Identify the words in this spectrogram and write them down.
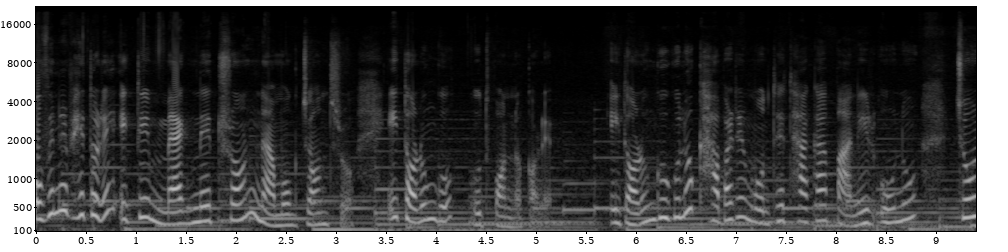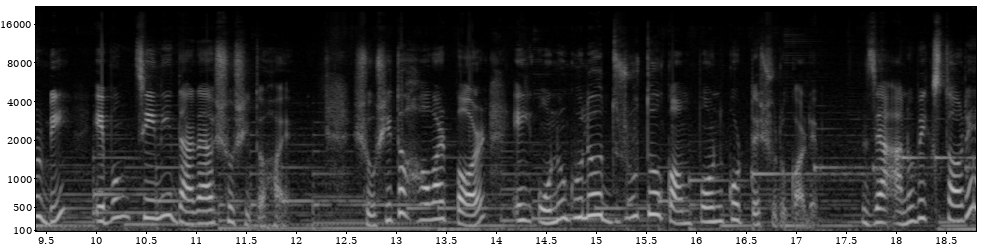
ওভেনের ভেতরে একটি ম্যাগনেট্রন নামক যন্ত্র এই তরঙ্গ উৎপন্ন করে। এই তরঙ্গগুলো খাবারের মধ্যে থাকা পানির অণু, চর্বি এবং চিনি দ্বারা শোষিত হয়। শোষিত হওয়ার পর এই অণুগুলো দ্রুত কম্পন করতে শুরু করে। যা আণবিক স্তরে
